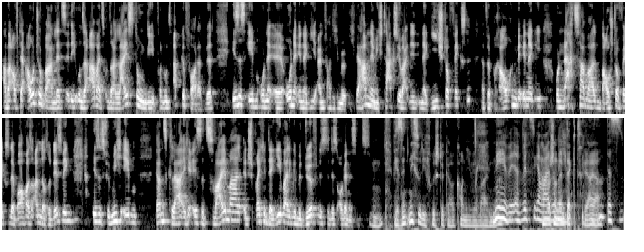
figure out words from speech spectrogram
Aber auf der Autobahn letztendlich unserer Arbeits-, unserer Leistung, die von uns abgefordert wird, ist es eben ohne, äh, ohne Energie einfach nicht möglich. Wir haben nämlich tagsüber einen Energiestoffwechsel, dafür brauchen wir Energie. Und nachts haben wir halt einen Baustoffwechsel, der braucht was anderes. Und deswegen ist es für mich eben ganz klar, ich esse zweimal entsprechend der jeweiligen Bedürfnisse des Organismus. Mhm. Wir sind nicht so die Frühstücker, Conny, wir beiden. Ne? Nee, witzigerweise. Haben wir schon nicht. entdeckt, ja, ja. Das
